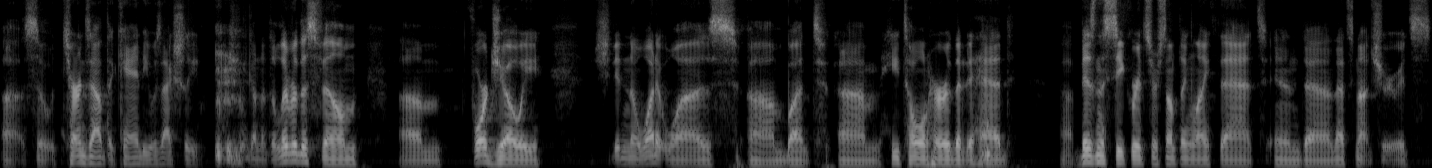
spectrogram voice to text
Uh, so it turns out that Candy was actually going to deliver this film um, for Joey. She didn't know what it was, um, but um, he told her that it had uh, business secrets or something like that, and uh, that's not true. It's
